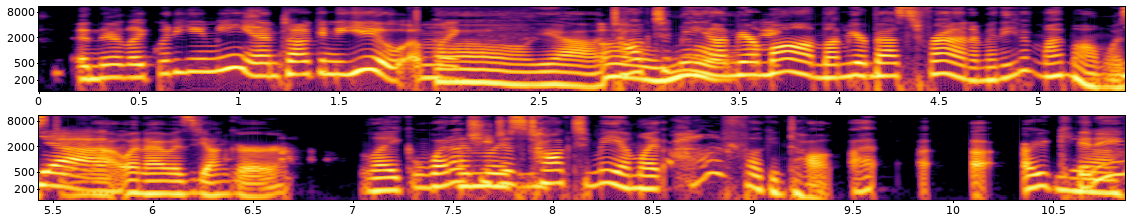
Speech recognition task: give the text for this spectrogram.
And they're like, what do you mean? I'm talking to you. I'm like, oh yeah, oh, talk to me. no, I'm your mom. I'm your best friend. I mean, even my mom was doing Yeah. that when I was younger. Like, why don't I'm you like- just talk to me? I'm like, I don't fucking talk. I, I, are you Yeah. kidding?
